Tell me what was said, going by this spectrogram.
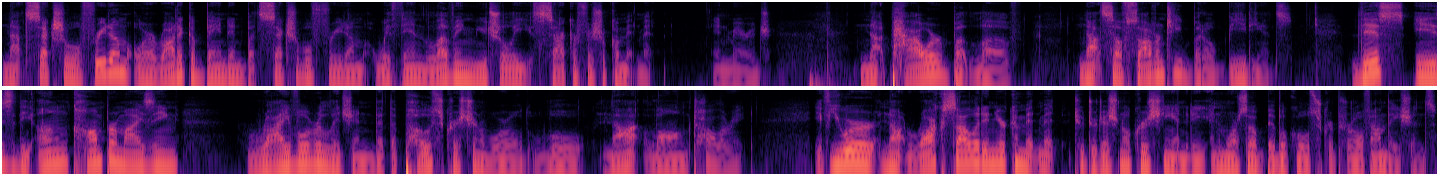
not sexual freedom or erotic abandon, but sexual freedom within loving, mutually sacrificial commitment in marriage, not power, but love, not self sovereignty, but obedience. This is the uncompromising rival religion that the post Christian world will not long tolerate. If you are not rock solid in your commitment to traditional Christianity and more so biblical scriptural foundations,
